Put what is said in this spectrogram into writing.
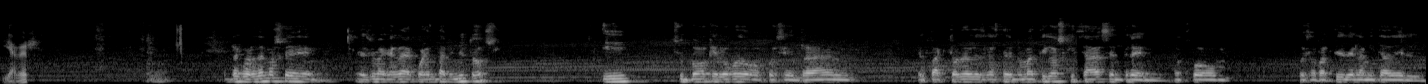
Y a ver, Recordemos que es una carrera de 40 minutos y supongo que luego pues entrarán el factor del desgaste de neumáticos, quizás entre en, juego pues a partir de la mitad del,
